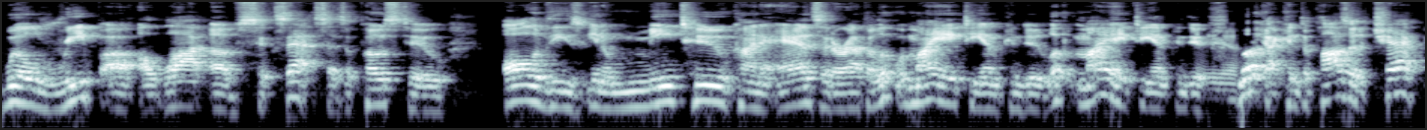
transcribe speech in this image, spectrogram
will reap a, a lot of success as opposed to all of these, you know, me too kind of ads that are out there. Look what my ATM can do. Look what my ATM can do. Yeah. Look, I can deposit a check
